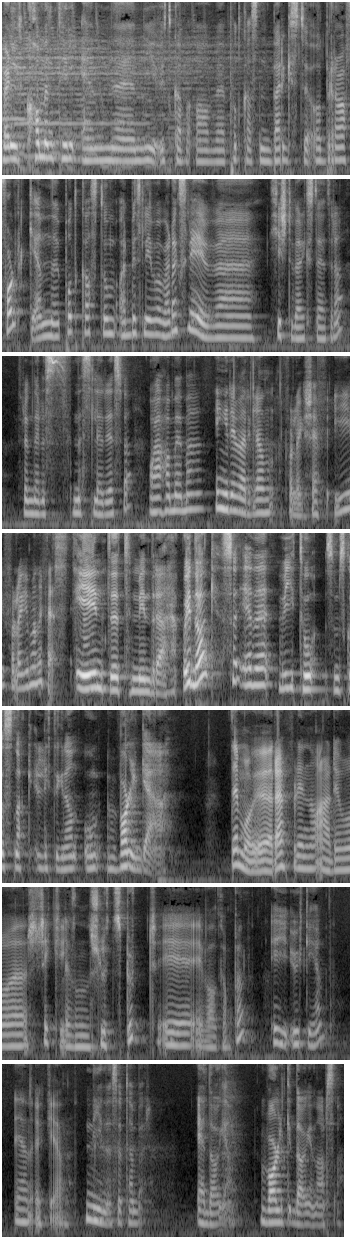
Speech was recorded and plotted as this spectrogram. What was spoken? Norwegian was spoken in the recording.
Og velkommen til en eh, ny utgave av podkasten 'Bergstø og bra folk'. En podkast om arbeidsliv og hverdagsliv. Eh, Kirsti Bergstø heter jeg. Fremdeles nestleder i SV. Og jeg har med meg Ingrid Wergeland, forlagssjef i forlaget Manifest. intet mindre. Og i dag så er det vi to som skal snakke litt om valget. Det må vi gjøre, fordi nå er det jo skikkelig sånn sluttspurt i, i valgkampen. Ei uke igjen. I en uke igjen. 9. september er dagen. Valgdagen, altså.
